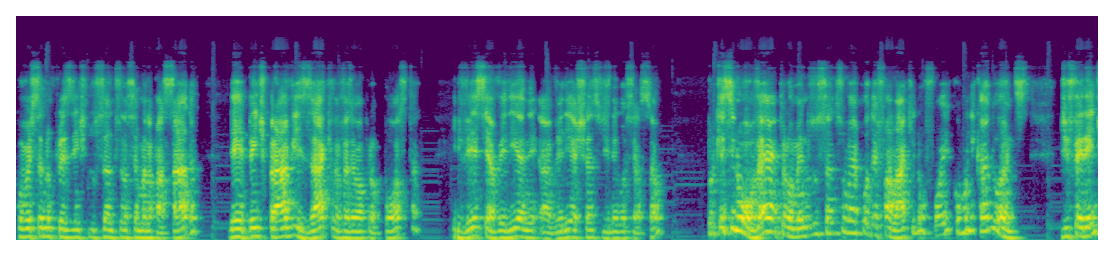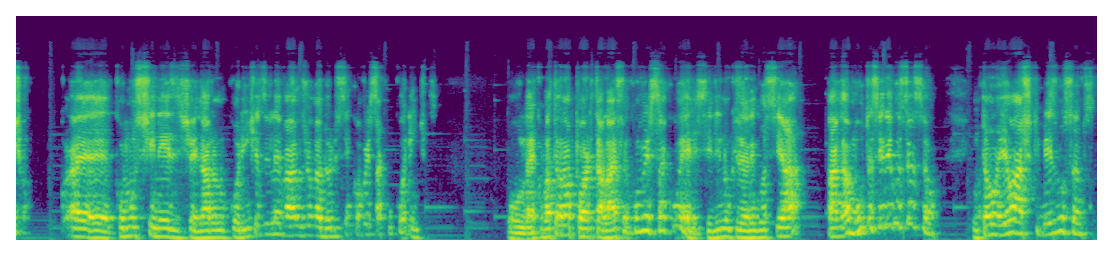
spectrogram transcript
conversando com o presidente do Santos na semana passada, de repente, para avisar que vai fazer uma proposta e ver se haveria, haveria chance de negociação. Porque se não houver, pelo menos o Santos não vai poder falar que não foi comunicado antes. Diferente é, como os chineses chegaram no Corinthians e levaram os jogadores sem conversar com o Corinthians. O Leco bateu na porta lá e foi conversar com ele. Se ele não quiser negociar, paga a multa sem negociação. Então eu acho que mesmo o Santos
